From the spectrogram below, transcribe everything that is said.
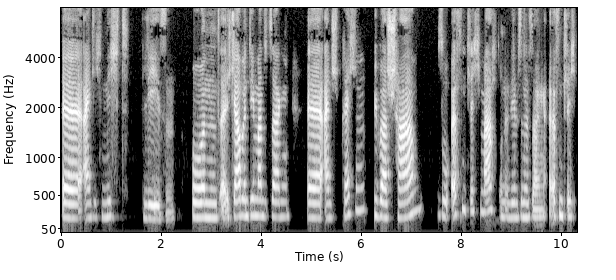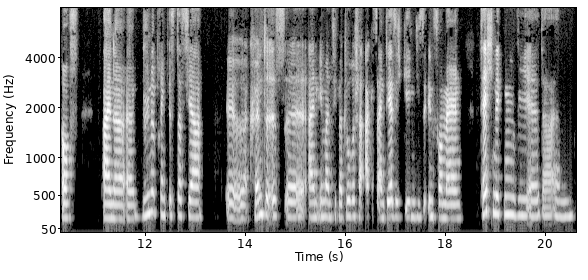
äh, eigentlich nicht lesen. Und äh, ich glaube, indem man sozusagen äh, ein Sprechen über Scham so öffentlich macht und in dem Sinne sagen öffentlich auf eine äh, Bühne bringt, ist das ja äh, könnte es äh, ein emanzipatorischer Akt sein, der sich gegen diese informellen Techniken, wie äh, da ähm,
